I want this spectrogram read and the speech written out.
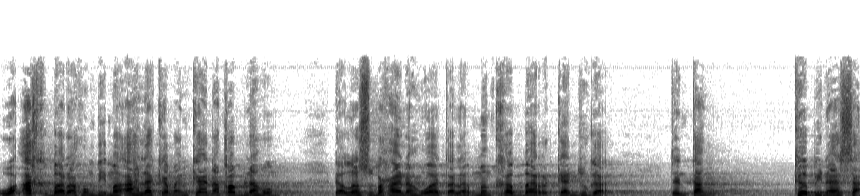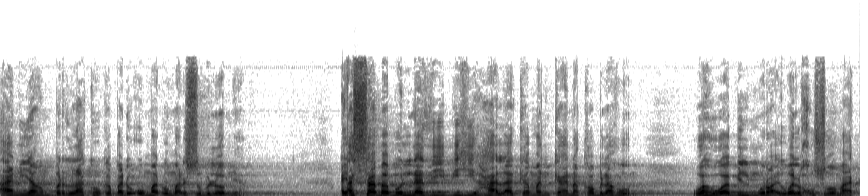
Wa akhbarahum bima ahlaka man kana qablahum. Dan Allah Subhanahu wa taala mengkhabarkan juga tentang kebinasaan yang berlaku kepada umat-umat sebelumnya. As-sababul ladzi bihi halaka man kana qablahum wa huwa bil mura'i wal khusumat.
